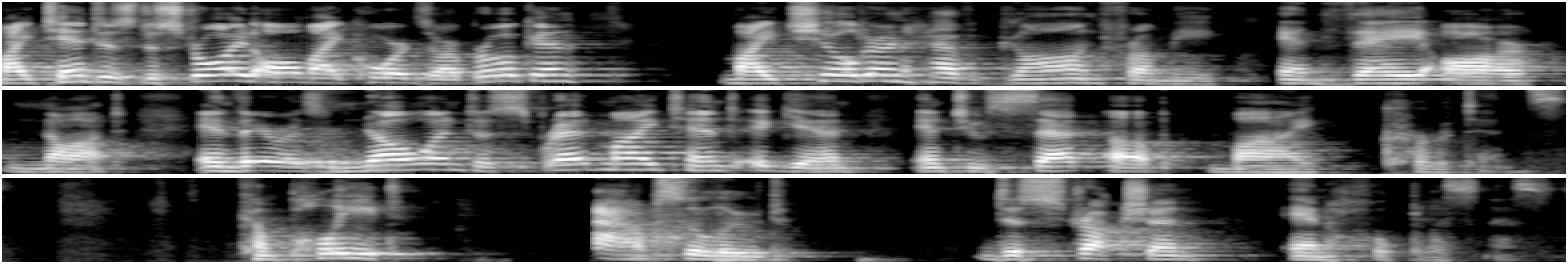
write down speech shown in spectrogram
My tent is destroyed, all my cords are broken. My children have gone from me, and they are not. And there is no one to spread my tent again and to set up my curtains. Complete, absolute destruction and hopelessness.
